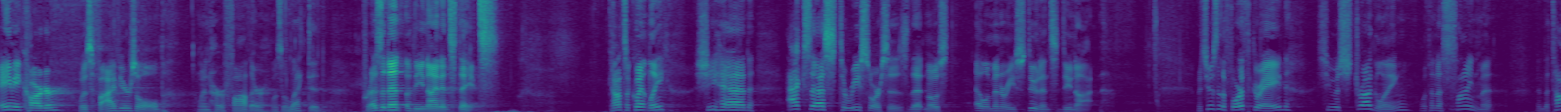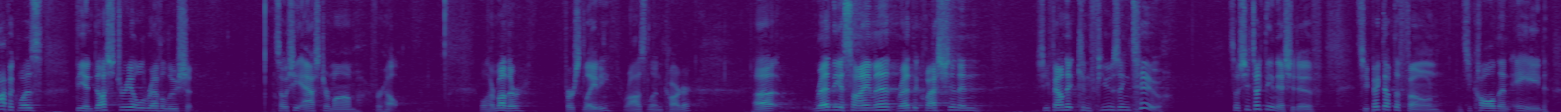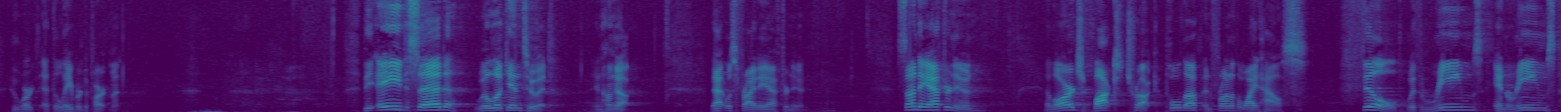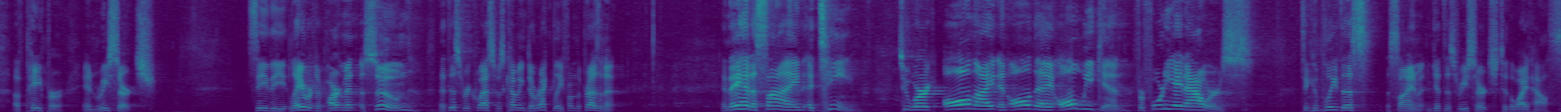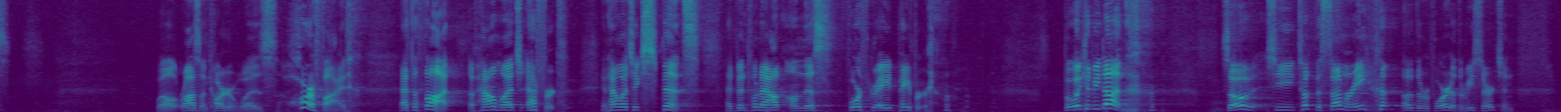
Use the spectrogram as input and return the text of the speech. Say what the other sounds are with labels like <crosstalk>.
Amy Carter was five years old when her father was elected President of the United States. Consequently, she had access to resources that most elementary students do not. When she was in the fourth grade, she was struggling with an assignment, and the topic was the Industrial Revolution. So she asked her mom for help. Well, her mother, First Lady, Rosalynn Carter, uh, read the assignment, read the question, and she found it confusing too. So she took the initiative. She picked up the phone and she called an aide who worked at the Labor Department. The aide said, We'll look into it, and hung up. That was Friday afternoon. Sunday afternoon, a large box truck pulled up in front of the White House, filled with reams and reams of paper and research. See, the Labor Department assumed that this request was coming directly from the president. And they had assigned a team to work all night and all day, all weekend, for 48 hours to complete this assignment and get this research to the White House. Well, Rosalynn Carter was horrified at the thought of how much effort and how much expense had been put out on this fourth grade paper. <laughs> but what could be done? <laughs> so she took the summary <laughs> of the report, of the research, and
